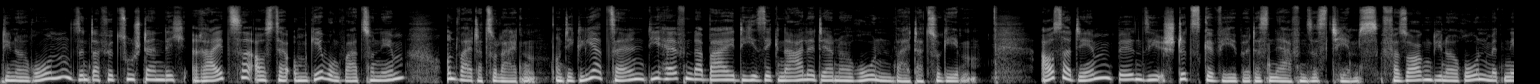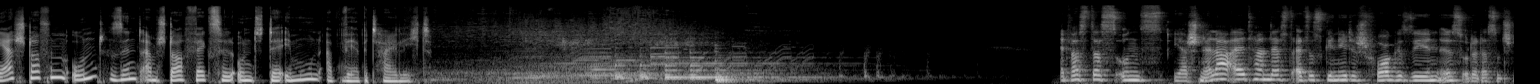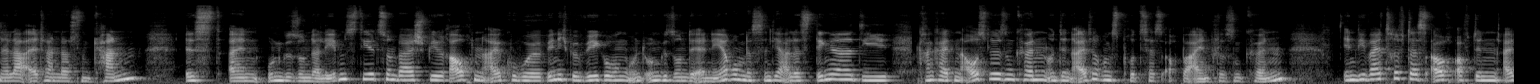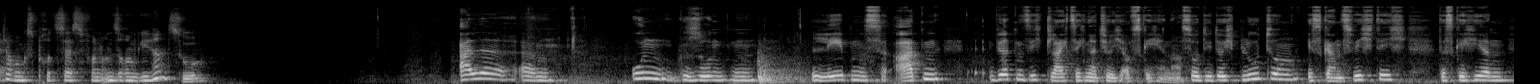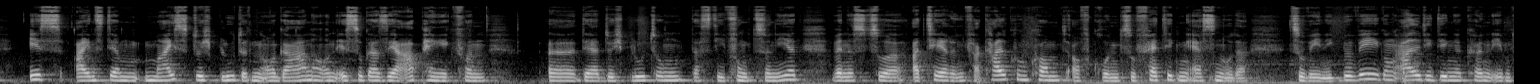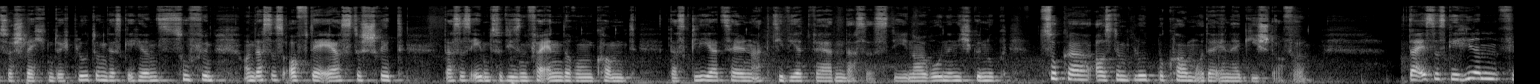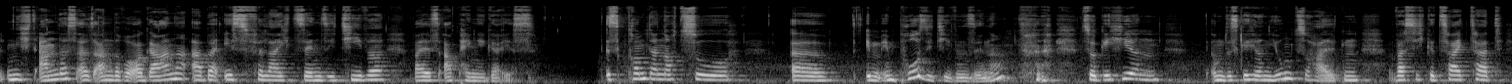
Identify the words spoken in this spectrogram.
Die Neuronen sind dafür zuständig, Reize aus der Umgebung wahrzunehmen und weiterzuleiten. Und die Gliazellen, die helfen dabei, die Signale der Neuronen weiterzugeben. Außerdem bilden sie Stützgewebe des Nervensystems, versorgen die Neuronen mit Nährstoffen und sind am Stoffwechsel und der Immunabwehr beteiligt. Etwas, das uns ja schneller altern lässt, als es genetisch vorgesehen ist oder das uns schneller altern lassen kann, ist ein ungesunder Lebensstil zum Beispiel. Rauchen, Alkohol, wenig Bewegung und ungesunde Ernährung. Das sind ja alles Dinge, die Krankheiten auslösen können und den Alterungsprozess auch beeinflussen können. Inwieweit trifft das auch auf den Alterungsprozess von unserem Gehirn zu? Alle ähm, ungesunden Lebensarten wirken sich gleichzeitig natürlich aufs Gehirn aus. So, die Durchblutung ist ganz wichtig. Das Gehirn ist eins der meist durchbluteten Organe und ist sogar sehr abhängig von äh, der Durchblutung, dass die funktioniert. Wenn es zur Arterienverkalkung kommt, aufgrund zu fettigen Essen oder zu wenig Bewegung, all die Dinge können eben zur schlechten Durchblutung des Gehirns zuführen. Und das ist oft der erste Schritt, dass es eben zu diesen Veränderungen kommt, dass Gliazellen aktiviert werden, dass es die Neurone nicht genug Zucker aus dem Blut bekommen oder Energiestoffe. Da ist das Gehirn nicht anders als andere Organe, aber ist vielleicht sensitiver, weil es abhängiger ist. Es kommt dann noch zu, äh, im, im positiven Sinne, zur Gehirn, um das Gehirn jung zu halten, was sich gezeigt hat,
